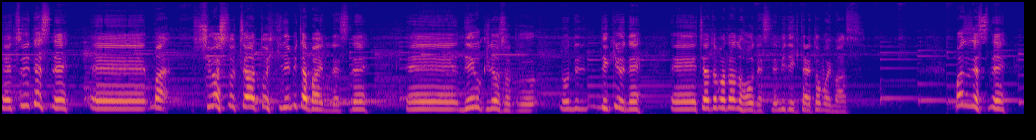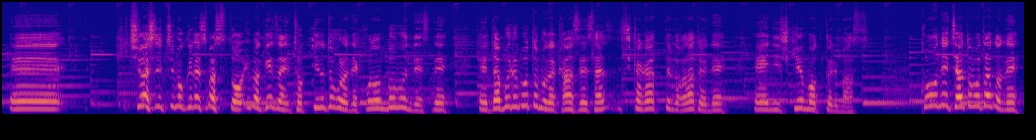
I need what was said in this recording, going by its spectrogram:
え続いてですね、えまあ、週足のチャートを引きで見た場合のですね、え値動き予測のできるね、えチャートパターンの方ですね、見ていきたいと思います。まずですね、え週足に注目いたしますと、今現在直近のところでこの部分ですね、ダブルボトムが完成さしかかっているのかなというね、え認識を持っております。このね、チャートパタンのね、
